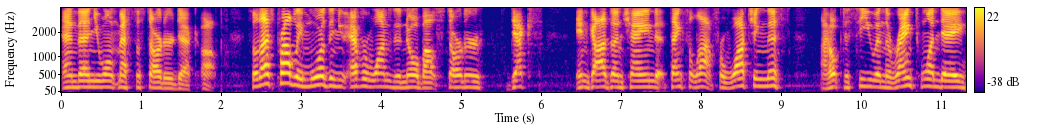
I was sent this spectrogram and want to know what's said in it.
and then you won't mess the starter deck up. So that's probably more than you ever wanted to know about starter decks in Gods Unchained. Thanks a lot for watching this. I hope to see you in the ranked one day.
